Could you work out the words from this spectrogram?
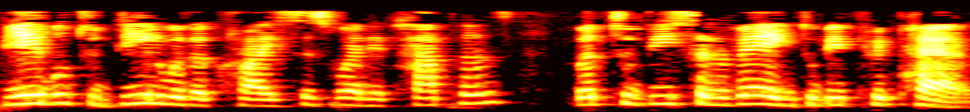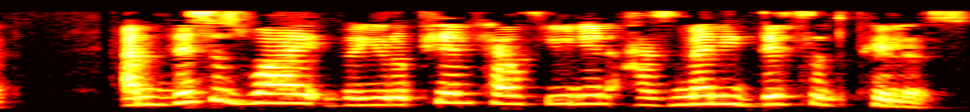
be able to deal with a crisis when it happens, but to be surveying, to be prepared. And this is why the European Health Union has many different pillars.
